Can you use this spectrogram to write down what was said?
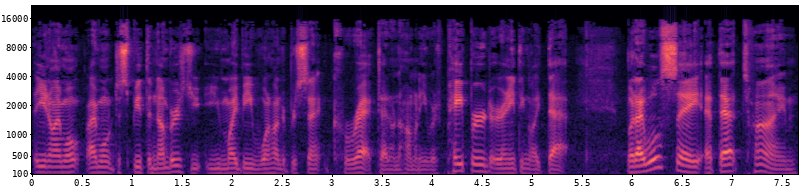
You know, I won't. I won't dispute the numbers. You, you might be 100% correct. I don't know how many were papered or anything like that. But I will say, at that time,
